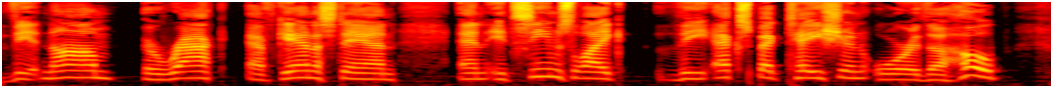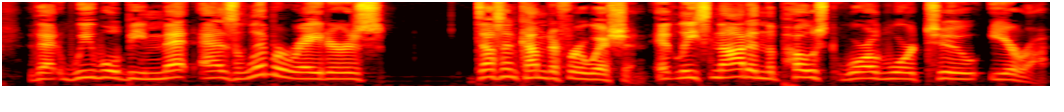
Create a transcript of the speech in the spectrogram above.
Vietnam, Iraq, Afghanistan, and it seems like the expectation or the hope that we will be met as liberators doesn't come to fruition, at least not in the post World War II era.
